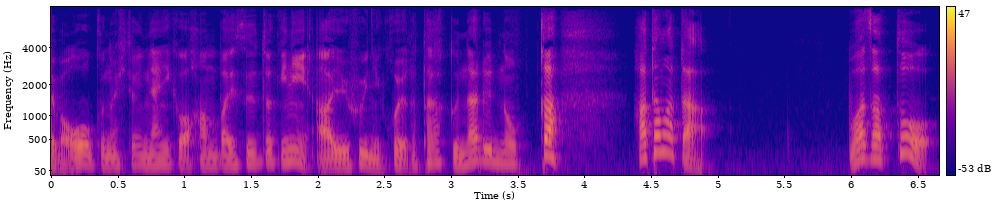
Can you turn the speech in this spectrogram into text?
えば多くの人に何かを販売する時にああいうふうに声が高くなるのかはたまたわざと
